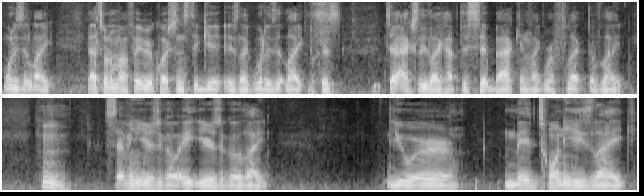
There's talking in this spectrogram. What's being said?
what is it like that's one of my favorite questions to get is like what is it like? Because to actually like have to sit back and like reflect of like hmm seven years ago eight years ago like you were mid 20s like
